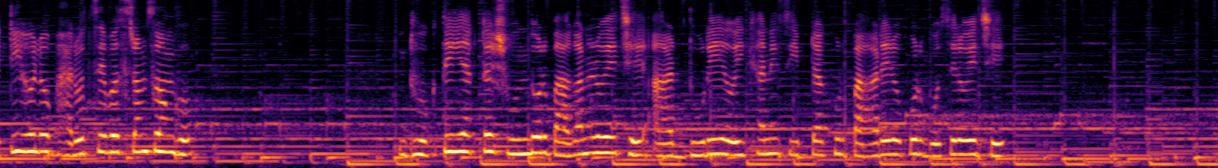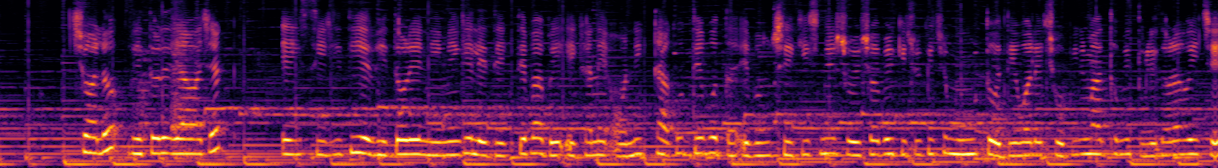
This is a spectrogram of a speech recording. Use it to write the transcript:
এটি হলো ভারত সেবাশ্রম সংঘ। ঢুকতেই একটা সুন্দর বাগান রয়েছে, আর দূরে ওইখানে শিব ঠাকুর পাহাড়ের ওপর বসে রয়েছে। চলো ভেতরে যাওয়া যাক। এই সিঁড়ি দিয়ে ভিতরে নেমে গেলে দেখতে পাবে এখানে অনেক ঠাকুর দেবতা এবং শ্রীকৃষ্ণের শৈশবের কিছু কিছু মুহূর্ত দেওয়ালে ছবির মাধ্যমে তুলে ধরা হয়েছে।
